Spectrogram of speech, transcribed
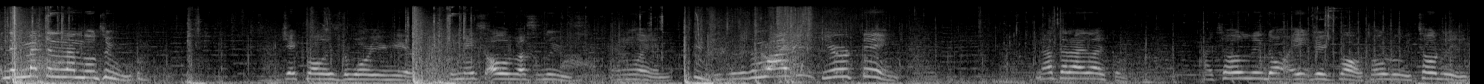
And then Metal Lambo too. Jake Paul is the warrior here. He makes all of us lose and win. This is why you're a thing. Not that I like him. I totally don't hate Jake Paul. Totally, totally.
